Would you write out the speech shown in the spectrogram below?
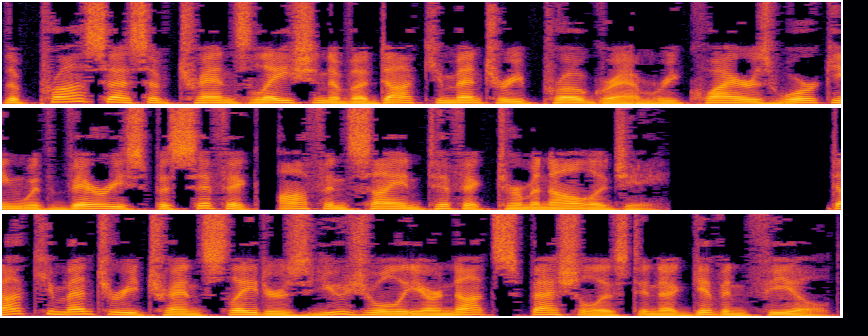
The process of translation of a documentary program requires working with very specific, often scientific terminology. Documentary translators usually are not specialist in a given field.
